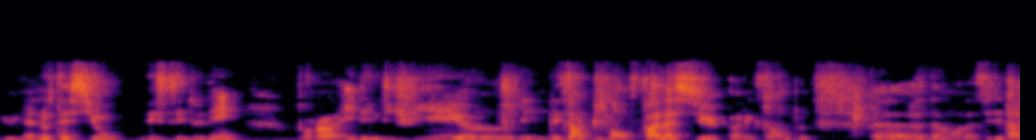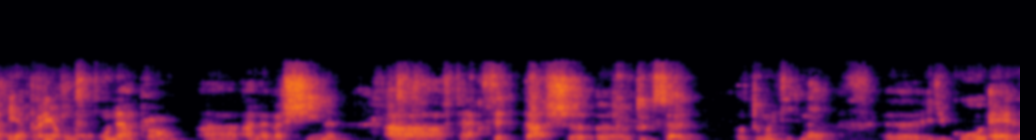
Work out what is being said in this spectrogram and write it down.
une annotation de ces données pour euh, identifier euh, les, arguments fallacieux, par exemple, euh, dans ces. Et après, on, on apprend à, à, la machine à faire cette tâche toute seule, automatiquement. et du coup, elle,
